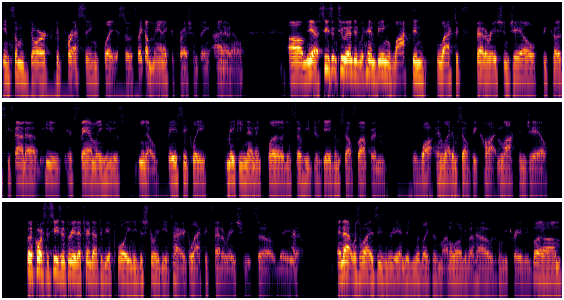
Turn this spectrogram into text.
in some dark, depressing place. So it's like a manic depression thing. I don't know. Uh-huh. Um, yeah, season two ended with him being locked in Galactic Federation jail because he found out he his family he was you know basically making them implode, and so he just gave himself up and and let himself be caught and locked in jail. But of course, in season three, that turned out to be a ploy, and he destroyed the entire Galactic Federation. So there you sure. go. And that was why season three ended with like this monologue about how it was going to be crazy. But um,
